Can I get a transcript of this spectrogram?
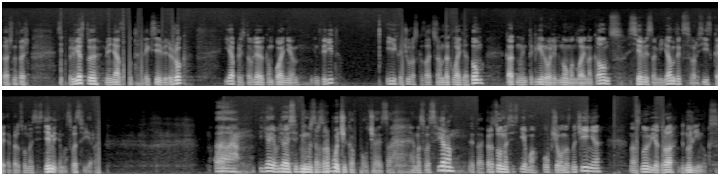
Точно, точно. Всех приветствую. Меня зовут Алексей Бережок. Я представляю компанию Inferit и хочу рассказать в своем докладе о том, как мы интегрировали GNOME Online Accounts с сервисами Яндекс в российской операционной системе MSV Сфера. А, я являюсь одним из разработчиков, получается, MSV Сфера. Это операционная система общего назначения на основе ядра GNU Linux.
